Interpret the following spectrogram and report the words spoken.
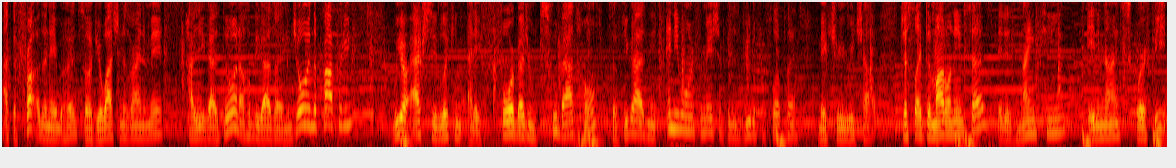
at the front of the neighborhood. So if you're watching this right in May, how are you guys doing? I hope you guys are enjoying the property we are actually looking at a four bedroom two bath home. So if you guys need any more information for this beautiful floor plan make sure you reach out. Just like the model name says it is 1989 square feet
